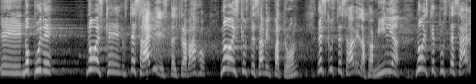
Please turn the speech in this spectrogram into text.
eh, no pude. No, es que usted sabe, está el trabajo. No, es que usted sabe el patrón. Es que usted sabe la familia. No, es que tú usted sabe.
